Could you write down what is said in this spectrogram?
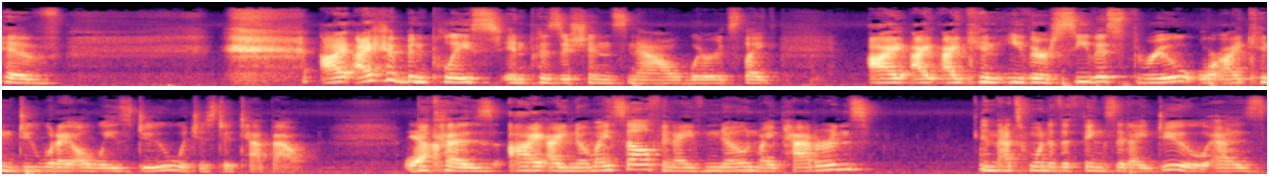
have i i have been placed in positions now where it's like I, I i can either see this through or i can do what i always do which is to tap out. Yeah. because i i know myself and i've known my patterns and that's one of the things that i do as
